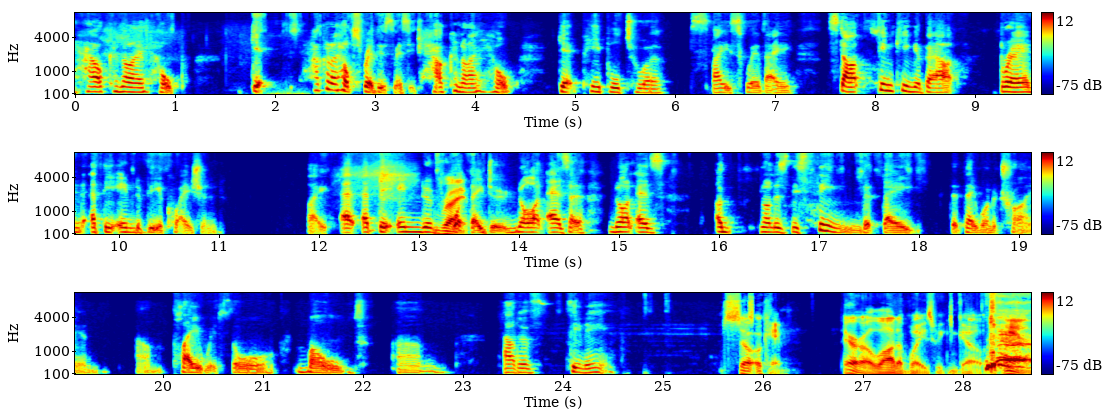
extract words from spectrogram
how can I help get? How can I help spread this message? How can I help get people to a space where they start thinking about brand at the end of the equation, like at, at the end of Right. what they do, not as a not as a not as this thing that they that they want to try and um, play with or mold um, out of thin air. So, okay, there are a lot of ways we can go. And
